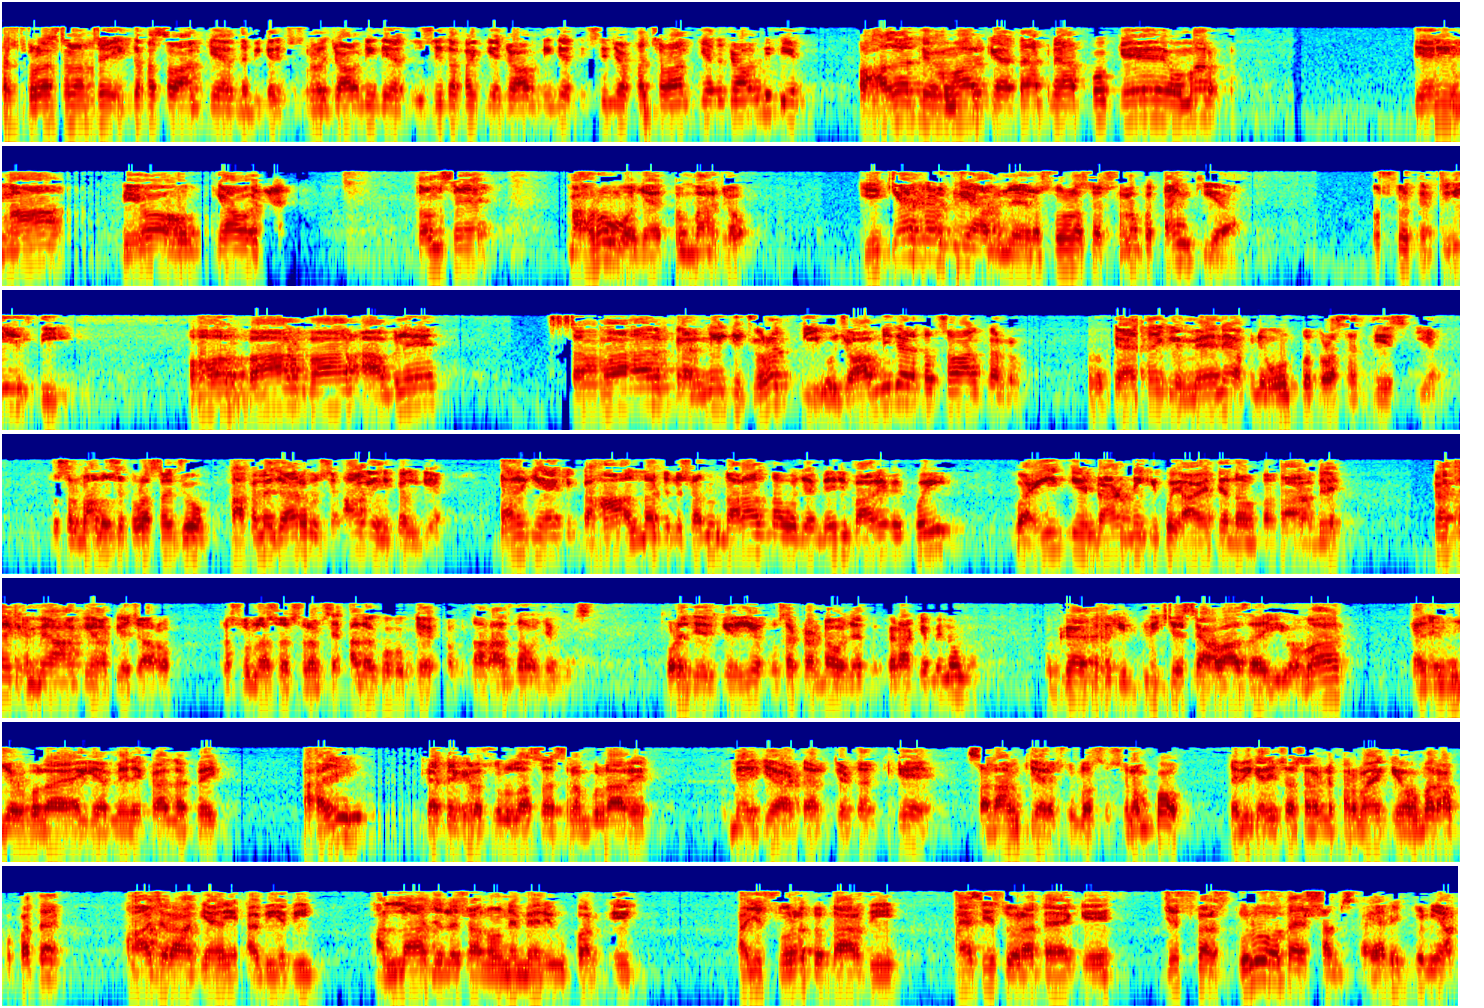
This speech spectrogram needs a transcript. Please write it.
رسول اللہ علیہ وسلم سے ایک دفعہ سوال کیا، نبی کریم صلی اللہ علیہ وسلم نے جواب نہیں دیا، دوسری دفعہ کیا، جواب نہیں دیا، تیسری دفعہ سوال کیا تو جواب نہیں دیا۔ اور حضرت عمر کہتا ہے اپنے آپ کو کہ عمر، تیری ماں بیوہ ہو، کیا ہو جائے؟ تم سے محروم ہو جائے، تم مر جاؤ۔ یہ کیا کر دیا آپ نے رسول اللہ صلی اللہ علیہ وسلم کو تنگ کیا؟ اس کو تکلیف دی۔ اور بار بار آپ نے سوال کرنے کی ضرورت کی۔ وہ جواب نہیں دے رہا تم سوال کر رہے ہو کہتا ہے کہ میں نے اپنے اونٹ کو تھوڑا سا تیز کیا۔ مسلمانوں سے تھوڑا سا جو قافلہ جا رہے اس سے آگے نکل گیا۔ ڈر گیا ہے کہ کہاں اللہ جل شاہ ناراض نہ ہو جائے۔ میری بارے میں کوئی وعید کی، ڈانٹنے کی کوئی آیتیں نہ اتار دے۔ کہتے کہ میں آگے آگے جا رہا ہوں۔ رسول اللہ صلی اللہ علیہ وسلم سے الگ ہو گیا کب ناراض نہ ہو جائے مجھ سے۔ تھوڑے دیر کے لیے غصہ ٹھنڈا ہو جائے تو پھر آ کے ملوں گا۔ تو کہتے کہ پیچھے سے آواز آئی، عمر یعنی مجھے بلایا گیا۔ میں نے کہا بھائی آئی کہتے کہ رسول اللہ صلی اللہ علیہ وسلم بلا رہے۔ میں گیا ڈر کے ڈر کے سلام کیا رسول اللہ صلی اللہ علیہ وسلم کو۔ نبی کریم صلی اللہ علیہ وسلم نے فرمایا کہ عمر، آپ کو پتہ ہے، آج رات یعنی ابھی ابھی اللہ جل شاہ نے میرے اوپر ایک یہ صورت اتار دی، ایسی صورت ہے کہ جس پر طلوع ہوتا ہے شمس کا یعنی دنیا۔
